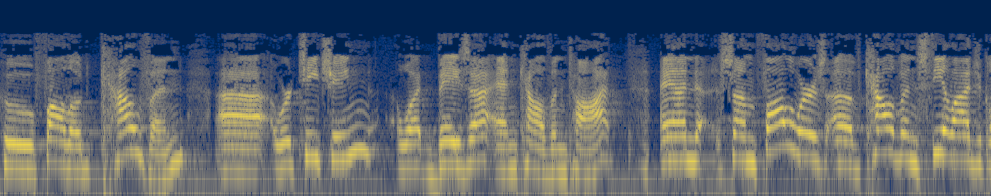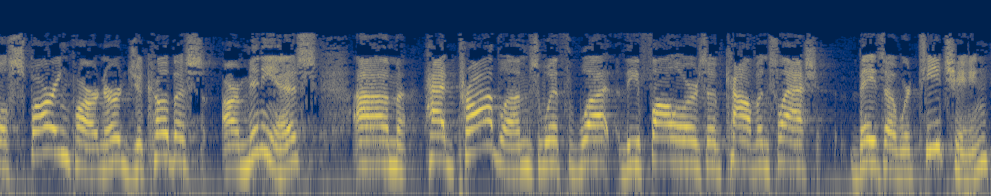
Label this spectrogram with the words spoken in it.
who followed Calvin uh, were teaching what Beza and Calvin taught. And some followers of Calvin's theological sparring partner, Jacobus Arminius, um, had problems with what the followers of Calvin slash Beza were teaching,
